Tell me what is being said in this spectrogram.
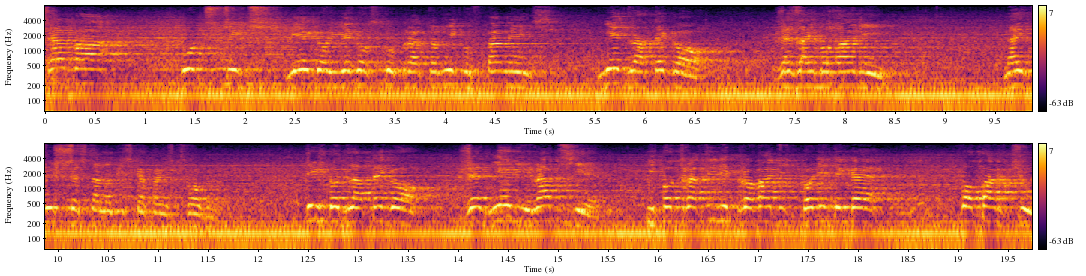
Trzeba uczcić jego i jego współpracowników pamięć nie dlatego, że zajmowali najwyższe stanowiska państwowe, tylko dlatego, że mieli rację i potrafili prowadzić politykę w oparciu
